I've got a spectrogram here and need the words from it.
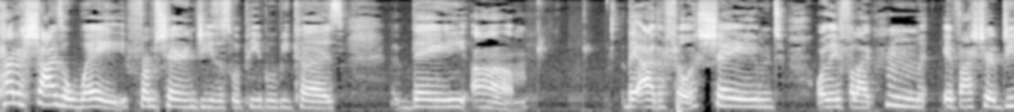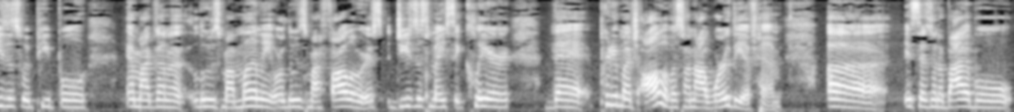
kind of shies away from sharing Jesus with people because they um they either feel ashamed or they feel like, hmm, if I share Jesus with people, am I gonna lose my money or lose my followers? Jesus makes it clear that pretty much all of us are not worthy of him. Uh it says in the Bible,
